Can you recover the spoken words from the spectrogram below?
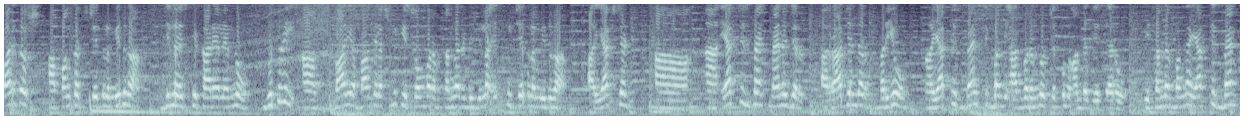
పారితోష్ ఆ పంకజ్ చేతుల మీదుగా జిల్లా ఎస్పీ కార్యాలయంలో మృతుడి ఆ, భార్య భాగ్యలక్ష్మికి సోమవారం సంగారెడ్డి జిల్లా ఎస్పీ చేతుల మీదుగా ఆ accident Axis bank manager Rajender మరియు యాక్సిస్ బ్యాంక్ సిబ్బంది ఆధ్వర్యంలో చెక్కును అందజేశారు. ఈ సందర్భంగా యాక్సిస్ బ్యాంక్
